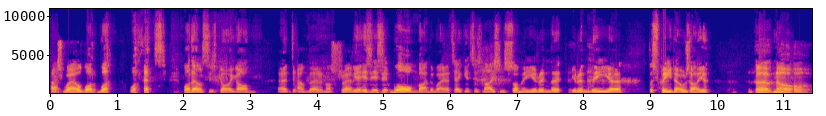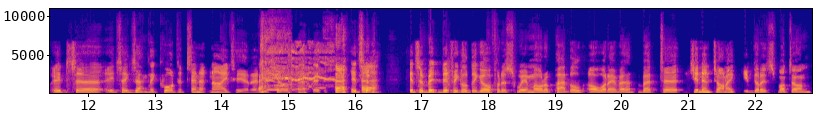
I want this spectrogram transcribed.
as well. What what what else? What else is going on uh, down there in Australia? Is is it warm? By the way, I take it it's nice and sunny. You're in the you're in the uh, the speedos, are you? Uh, no, it's uh, it's exactly quarter ten at night here, Eddie. So it's a, it's a bit difficult to go for a swim or a paddle or whatever. But uh, gin and tonic, you've got it spot on.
